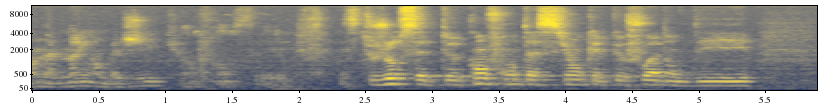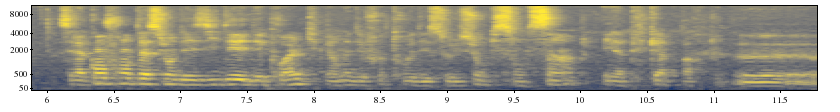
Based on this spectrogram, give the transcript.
en Allemagne, en Belgique, en France. C'est toujours cette confrontation, quelquefois, dans des. C'est la confrontation des idées et des problèmes qui permet des fois de trouver des solutions qui sont simples et applicables partout. Euh,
